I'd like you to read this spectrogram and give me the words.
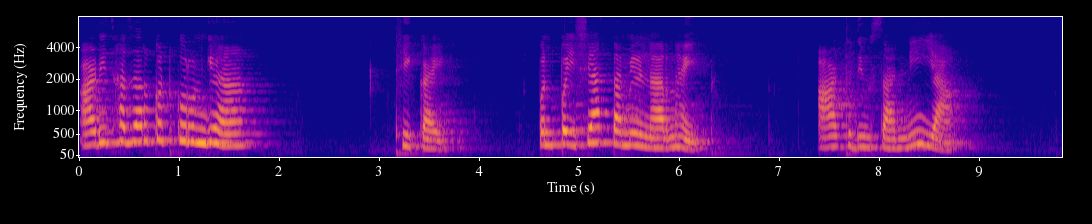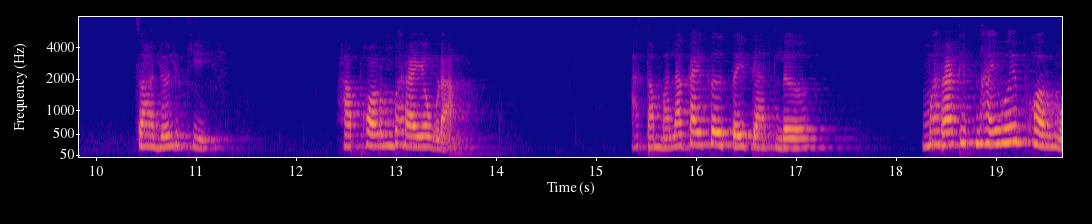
अडीच हजार कट करून घ्या. ठीक आहे. पण पैसे आत्ता मिळणार नाहीत. आठ दिवसांनी या. चालेल की हा फॉर्म भरा एवढा. आता मला काय कळतंय त्यातलं? मराठीत नाही होय फॉर्म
